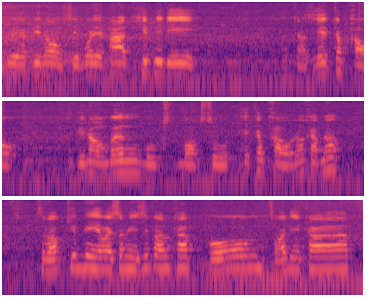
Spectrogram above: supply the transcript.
เพื่อพี่น้องสิบริพาดคลิปดีๆ จากเฮ็ดกับเขาให้พี่น้องเบิ้งบุกบอกสูตรเฮ็ดกับเขาเนาะครับเนาะสำหรับคลิปนี้ไว้สำหรับนี้สักก่อนครับ ผม สวัสดีครับ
